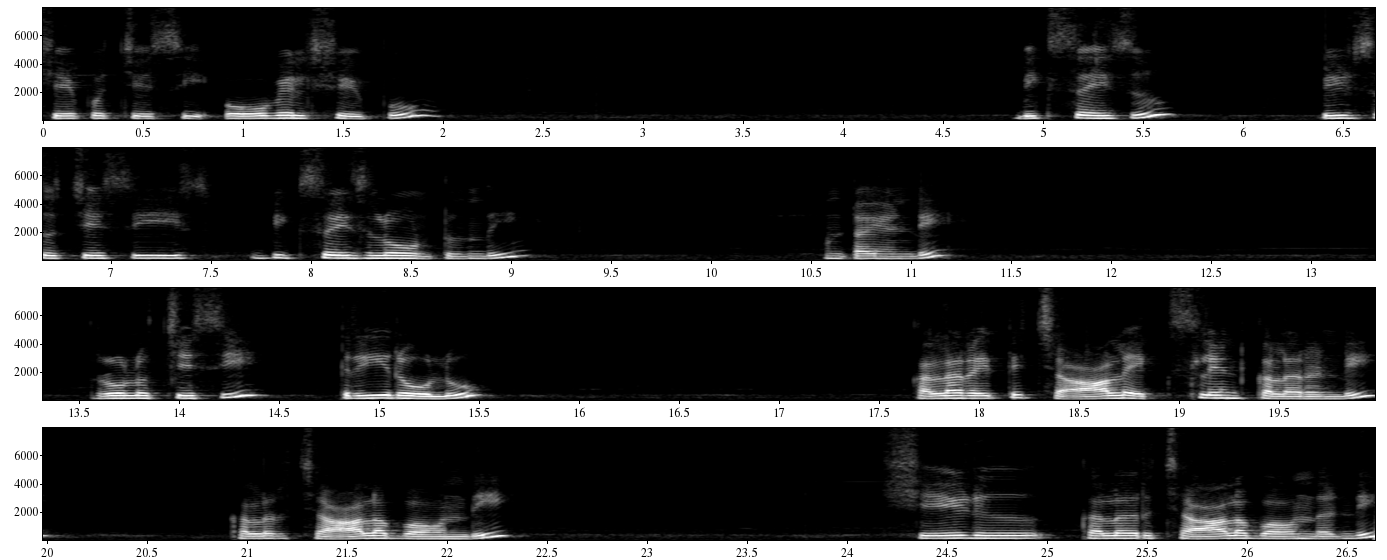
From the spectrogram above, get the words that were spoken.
షేప్ వచ్చేసి oval shape. Big size beads వచ్చేసి బిగ్ సైజులో ఉంటుంది. ఉంటాయండి. రోల్ వచ్చేసి త్రీ రోలు. కలర్ అయితే చాలా ఎక్సలెంట్ కలర్ అండి. కలర్ చాలా బాగుంది. షేడ్ కలర్ చాలా బాగుందండి.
